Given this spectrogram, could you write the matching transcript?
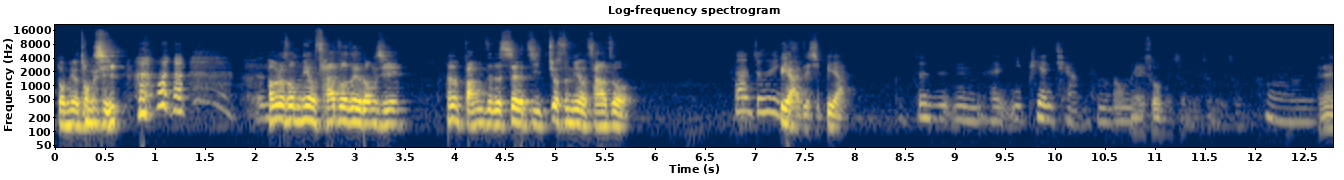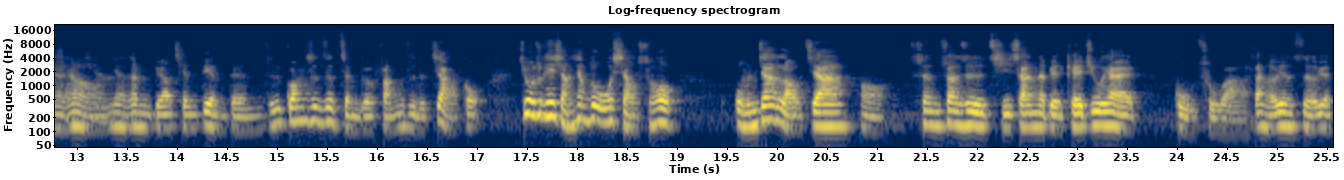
都没有东西，他们就说没有插座这个东西，他们房子的设计就是没有插座，但就是壁啊就是壁啊，就是嗯，很一片墙，什么都没有，没错没错没错没错。嗯，很难想想象。哦，你想他们不要牵电灯，就是光是这整个房子的架构，其实我就可以想象说，我小时候我们家老家哦，算算是岐山那边 KG 下来古厝啊，三合院、四合院，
